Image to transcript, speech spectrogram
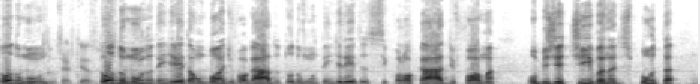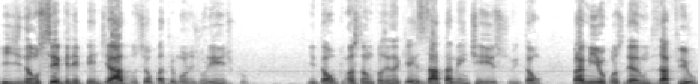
Todo mundo. Com certeza. Todo mundo tem direito a um bom advogado. Todo mundo tem direito de se colocar de forma objetiva na disputa e de não ser vilipendiado no seu patrimônio jurídico. Então, o que nós estamos fazendo aqui é exatamente isso. Então, para mim, eu considero um desafio,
